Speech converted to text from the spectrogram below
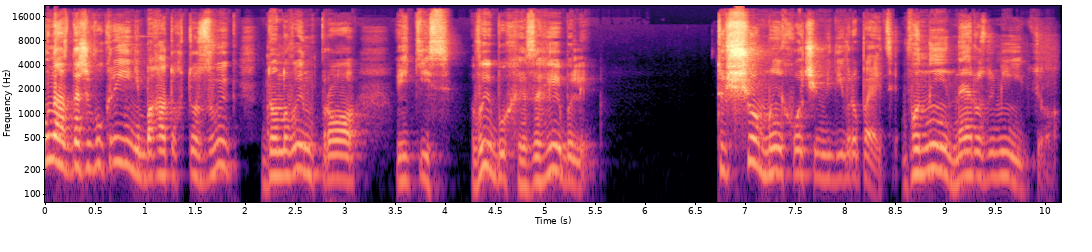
У нас навіть в Україні багато хто звик до новин про якісь вибухи, загибелі. То що ми хочемо від європейців? Вони не розуміють цього.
